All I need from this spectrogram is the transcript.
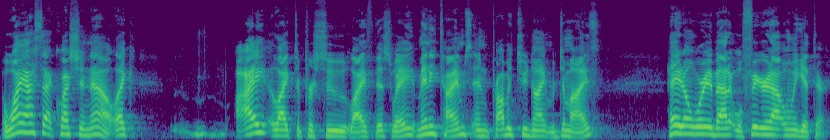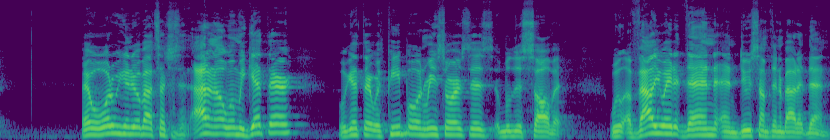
Why ask that question now? Like, I like to pursue life this way many times and probably to demise. Hey, don't worry about it. We'll figure it out when we get there. Hey, well, what are we going to do about such and such? I don't know. When we get there, we'll get there with people and resources. We'll just solve it. We'll evaluate it then and do something about it then.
